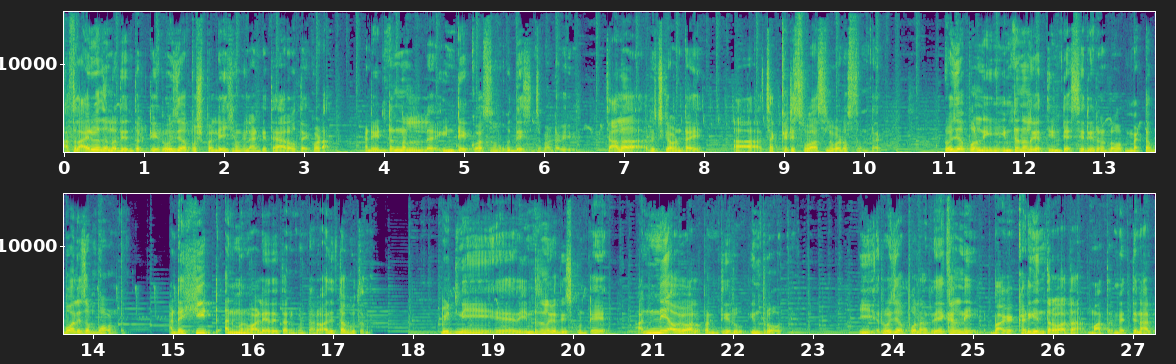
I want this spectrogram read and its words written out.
అసలు ఆయుర్వేదంలో దీంతో రోజా పుష్పలేహ్యం ఇలాంటివి తయారవుతాయి కూడా. అంటే ఇంటర్నల్ ఇంటేక్ కోసం ఉద్దేశించబడ్డవి. ఇవి. చాలా రుచిగా ఉంటాయి. చక్కటి సువాసనలు కూడా వస్తూ ఉంటాయి. రోజా పూలని ఇంటర్నల్గా తింటే శరీరంలో మెటబాలిజం బాగుంటుంది. అంటే హీట్ అని మన వాళ్ళు ఏదైతే అనుకుంటారో అది తగ్గుతుంది. వీటిని ఇంటర్నల్గా తీసుకుంటే అన్ని అవయవాల పనితీరు ఇంప్రూవ్ అవుతుంది. ఈ రోజా పూల రేఖల్ని బాగా కడిగిన తర్వాత మాత్రమే తినాలి.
